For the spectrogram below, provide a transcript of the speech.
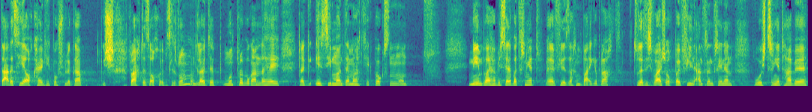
da das hier auch keine Kickboxschule gab, ich brachte es auch ein bisschen rum und die Leute Mundpropaganda, hey, da ist jemand, der macht Kickboxen und nebenbei habe ich selber trainiert, äh, viele Sachen beigebracht. Zusätzlich war ich auch bei vielen anderen Trainern, wo ich trainiert habe,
